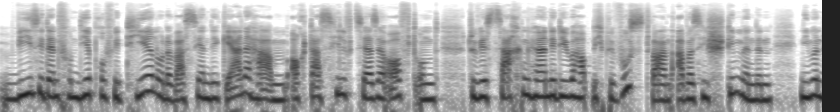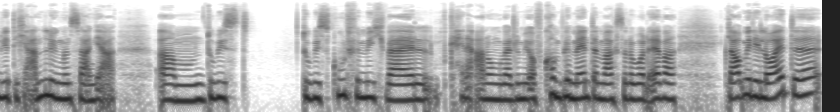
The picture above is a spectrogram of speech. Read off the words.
wie sie denn von dir profitieren oder was sie an dir gerne haben. Auch das hilft sehr, sehr oft und du wirst Sachen hören, die dir überhaupt nicht bewusst waren, aber sie stimmen, denn niemand wird dich anlügen und sagen, ja, ähm, du bist du bist gut für mich, weil, keine Ahnung, weil du mir oft Komplimente machst oder whatever. Glaub mir, die Leute,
